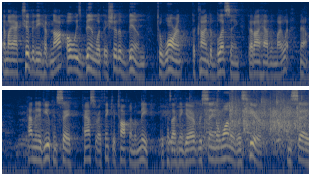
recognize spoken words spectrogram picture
and my activity have not always been what they should have been to warrant the kind of blessing that I have in my life. Now, how many of you can say, Pastor, I think you're talking to me? Because I think every single one of us here can say,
